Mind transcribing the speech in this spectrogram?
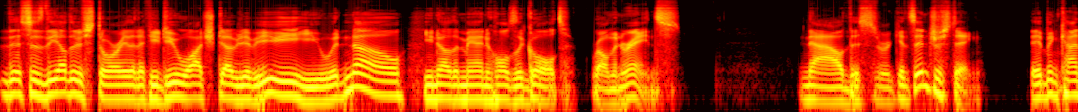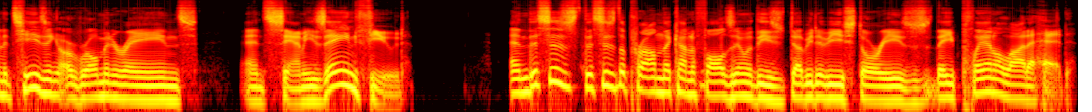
this is the other story that if you do watch WWE, you would know. You know the man who holds the gold, Roman Reigns. Now, this is where it gets interesting. They've been kind of teasing a Roman Reigns and Sami Zayn feud. And this is this is the problem that kind of falls in with these WWE stories. They plan a lot ahead.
